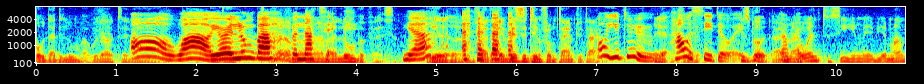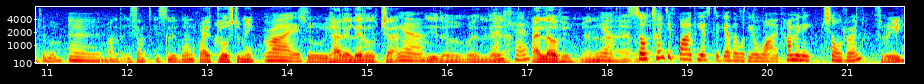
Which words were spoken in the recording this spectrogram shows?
Oh, Daddy Lumba. Without. any- Oh, wow. You're a Lumba fanatic. I'm a Lumba person. Yeah? You know, in fact, I visit him from time to time. Oh, you do? Yeah, How so is he doing? He's good. Um, I Okay. Mm. went to see him maybe a month ago. A month. He's, he's living quite close to me. Right. So we had a little chat, Yeah. you know, and uh, Okay. I love him. And yeah. uh, So 25 years together with your wife. How many children? three.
